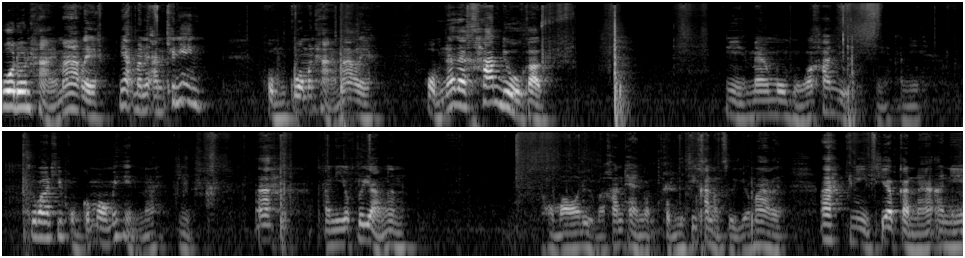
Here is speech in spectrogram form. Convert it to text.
กลัวโดนหายมากเลย เนี่ยมันอันแค่นี้เอง ผมกลัวมันหายมากเลย ผมน่าจะขั้นอยู่กับ นี่แมงมุมผมก็ขั้นอยู่ นี่อันนี้ คือบางทีผมก็มองไม่เห็นนะ นี่ อะ อันนี้ยกตัวอย่างกัน ผมเอาอื่นมาขั้นแทนก่อน ผมมีที่ขั้นหนังสือเยอะมากเลย อะ นี่เทียบกันนะ อันนี้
